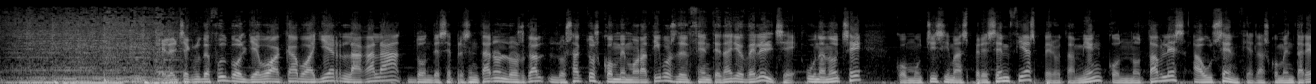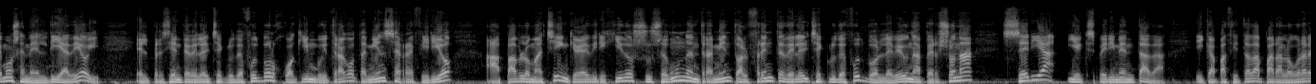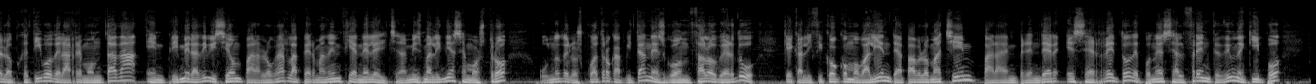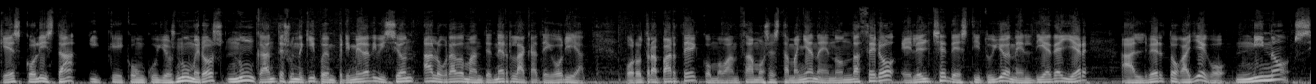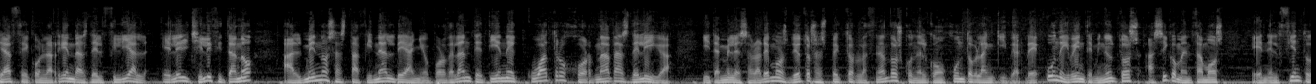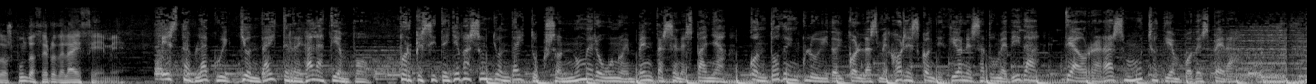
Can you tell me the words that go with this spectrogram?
El Elche Club de Fútbol llevó a cabo ayer la gala donde se presentaron los, los, actos conmemorativos del centenario del Elche. Una noche con muchísimas presencias, pero también con notables ausencias. Las comentaremos en el día de hoy. El presidente del Elche Club de Fútbol, Joaquín Buitrago, también se refirió a Pablo Machín, que había dirigido su segundo entrenamiento al frente del Elche Club de Fútbol. Le ve una persona seria y experimentada y capacitada para lograr el objetivo de la remontada en primera división para lograr la permanencia en el Elche. En la misma línea se mostró uno de los cuatro capitanes, Gonzalo Verdú, que calificó como valiente a Pablo Machín para emprender ese reto de ponerse al frente de un equipo que es colista y que con cuyos números nunca antes un equipo en primera división ha logrado mantener la categoría. Por otra parte, como avanzamos esta mañana en Onda Cero, el Elche destituyó en el día de ayer Alberto Gallego. Nino se hace con las riendas del filial el Elche ilicitano al menos hasta final de año. Por delante tiene cuatro jornadas de liga. Y también les hablaremos de otros aspectos relacionados con el conjunto blanquiverde. 1 y 20 minutos, así comenzamos en el 102.0 de la FM. Esta Black Week Hyundai te regala tiempo. Porque si te llevas un Hyundai Tucson número uno en ventas en España, con todo incluido y con las mejores condiciones a tu medida, te ahorrarás mucho tiempo de espera.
